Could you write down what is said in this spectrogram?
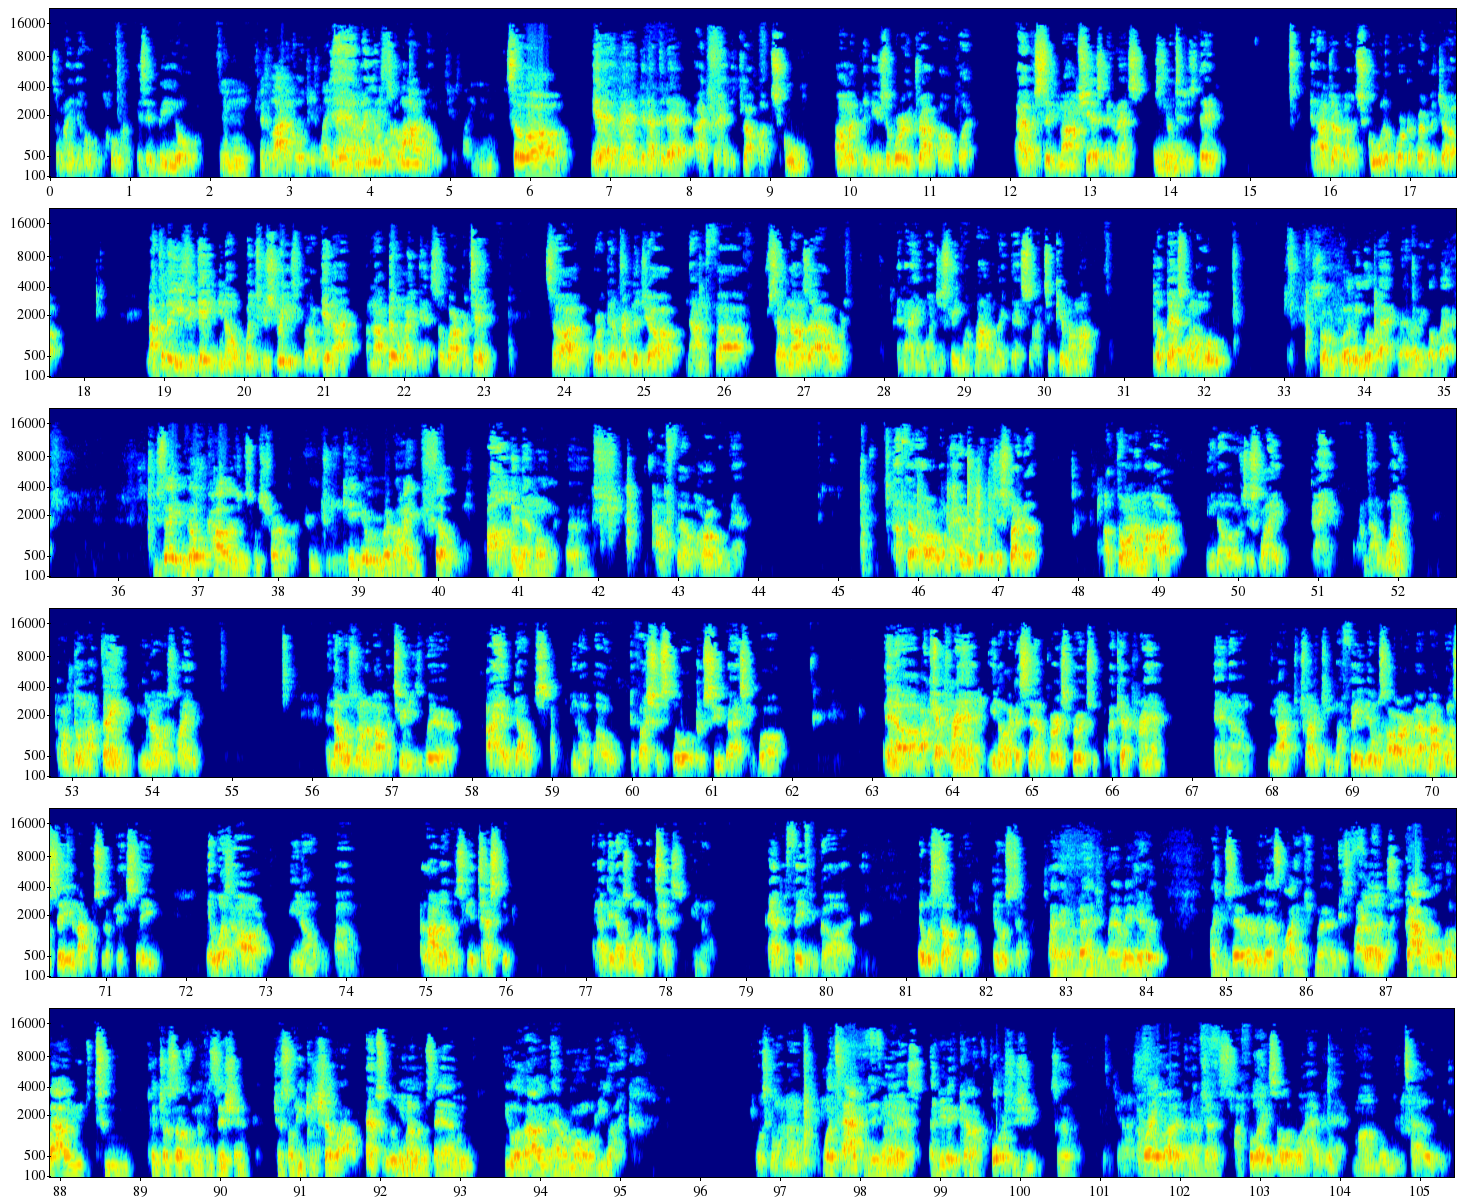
So I'm like, yo, hold on, is it me or Mm-hmm. There's a lot of coaches like Yeah, that. I'm like, There's a lot of coaches like that. So, uh, yeah, man. Then after that, I had to drop out of school. I don't like to use the word dropout, but I have a sick mom. She has MS still to this day. And I dropped out of school to work a regular job. Not could have easily gate, you know, went to the streets, but again, I, I'm not built like that, so why pretend? So I worked at a regular job, nine to five, seven hours an hour, and I didn't want to just leave my mom like that, so I took care of my mom. Put basketball on hold. So let me go back, man. Let me go back. You say no colleges was trying to recruit you. Can you remember how you felt Ah, in that moment, man? I felt horrible, man. I felt horrible, man. It was it was just like a a thorn in my heart. You know, it was just like, damn, I'm not wanted. But I'm doing my thing. You know, it's like And that was one of the opportunities where I had doubts, you know, about if I should still pursue basketball. And um, I kept praying, you know, like I said, I'm very spiritual. I kept praying, and um, you know, I try to keep my faith. It was hard. Like, I'm not going to say, I'm not going to sit up here and say it wasn't hard. You know, um, a lot of us get tested, and I think that was one of my tests. You know, having faith in God. It was tough, bro. It was tough. I can imagine, man. I mean, Yeah. but like you said earlier, that's life, man. It's like Uh, God will allow you to put yourself in a position just so He can show out. absolutely You know what I'm saying? Mhm. He will allow you to have a moment where you like, what's going on. what's happening here? Yes. And then it kind of forces you to I feel like adjust. I feel like it's all about having that Mamba mentality.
